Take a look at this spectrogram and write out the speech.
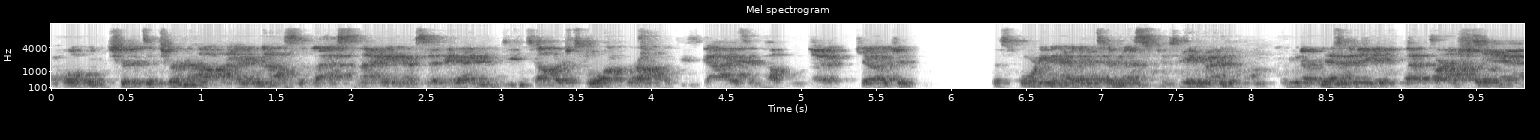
I hope it to turn out. I announced it last night, and I said, hey, I need detailers to walk around with these guys and help them judge. And this morning I had like 10 messages. Hey, man, I'm coming up in Yeah. 10 a.m. That's our show. Yeah,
